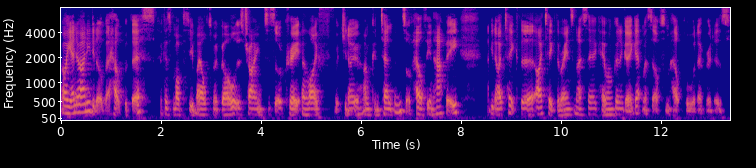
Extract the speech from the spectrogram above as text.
oh yeah, no, I need a little bit of help with this because obviously my ultimate goal is trying to sort of create a life which you know I'm content and sort of healthy and happy. You know, I take the I take the reins and I say, okay, well, I'm going to go and get myself some help or whatever it is.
